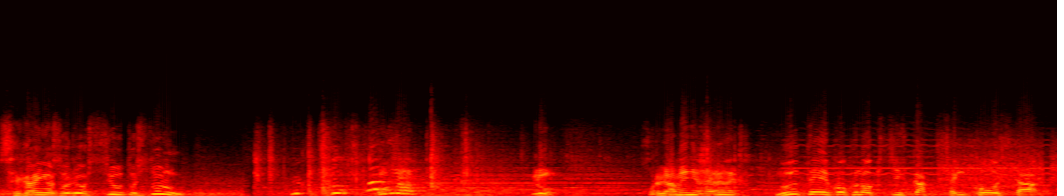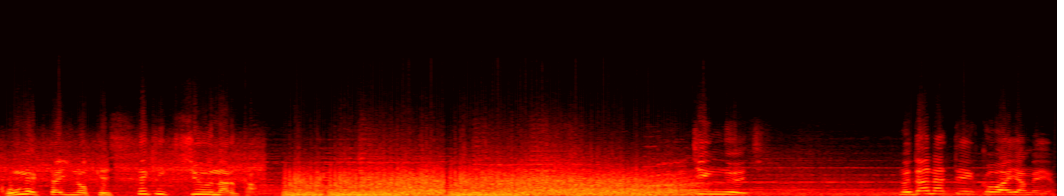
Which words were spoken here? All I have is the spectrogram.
世界がそれを必要としとる。僕だ見ろこれが目に入らないか。ムー帝国の基地深く先行した攻撃隊の決死的奇襲なるか。神宮寺無駄な抵抗はやめよ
